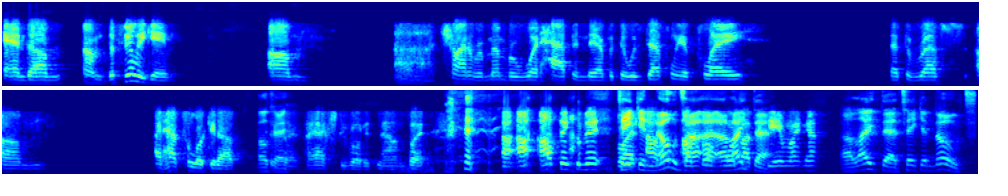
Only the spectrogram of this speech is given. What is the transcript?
And um, um, the Philly game, um, uh, trying to remember what happened there, but there was definitely a play that the refs. I'd have to look it up. Okay. I, I, actually wrote it down, but I, will think of it. Taking I'll, notes. I'll I, I like that. game right now. I like that. Taking notes.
